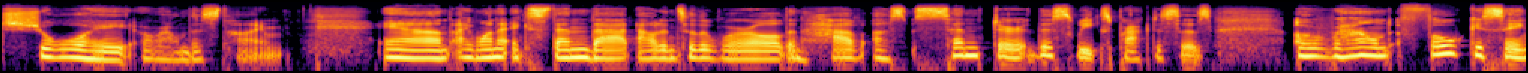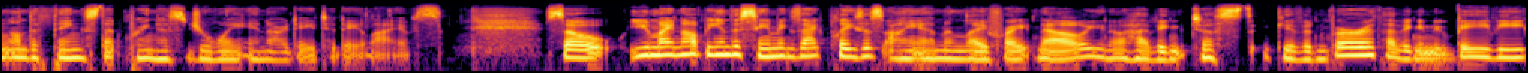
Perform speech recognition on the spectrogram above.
joy around this time. And I want to extend that out into the world and have us center this week's practices around focusing on the things that bring us joy in our day to day lives. So you might not be in the same exact place as I am in life right now, you know, having just given birth, having a new baby.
